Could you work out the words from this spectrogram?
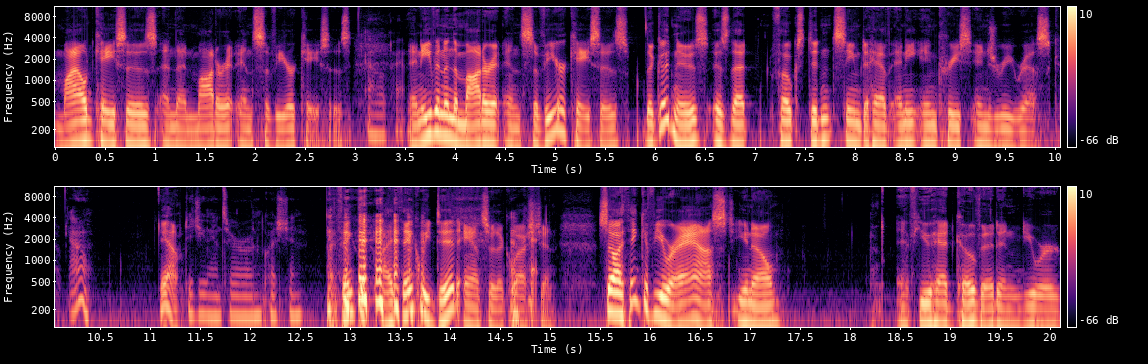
mild cases and then moderate and severe cases. Oh, okay. And even in the moderate and severe cases, the good news is that folks didn't seem to have any increased injury risk. Oh. Yeah. Did you answer our own question? I think that, I think we did answer the Okay. question. So I think if you were asked, you know, if you had COVID and you were,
